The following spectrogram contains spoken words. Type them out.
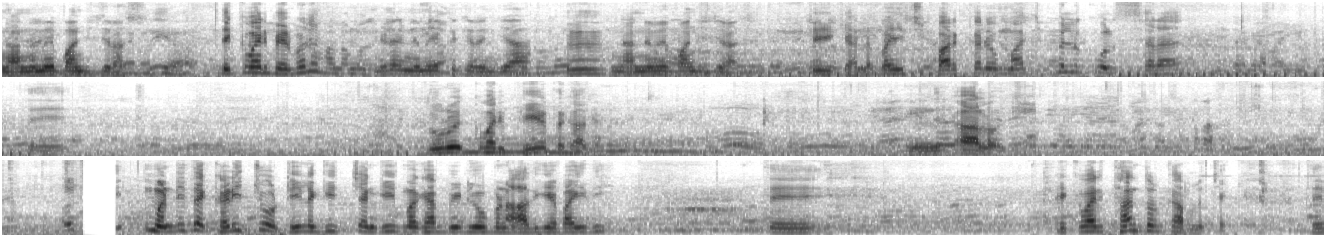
99584 ਇੱਕ ਵਾਰੀ ਫੇਰ ਬੋਲੋ। 99154 ਹਾਂ। 99584 ਠੀਕ ਹੈ ਲੈ ਬਾਈ ਸੰਪਰਕ ਕਰਿਓ ਮੱਝ ਬਿਲਕੁਲ ਸਰਾ ਤੇ ਦੂਰੋਂ ਇੱਕ ਵਾਰੀ ਫੇਰ ਦਿਖਾ ਦਿਓ। ਆ ਲਓ ਜੀ। ਮੰਡੀ ਤੇ ਖੜੀ ਝੋਟੀ ਲੱਗੀ, ਚੰਗੀ, ਮੈਂ ਕਿਹਾ ਵੀਡੀਓ ਬਣਾ ਦਈਏ ਬਾਈ ਦੀ। ਤੇ ਇੱਕ ਵਾਰੀ ਥਾਂ ਤੋਂ ਕਰ ਲਓ ਚੈੱਕ, ਤੇ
